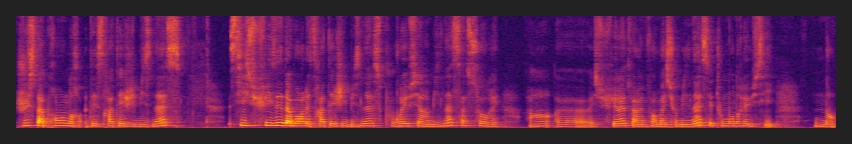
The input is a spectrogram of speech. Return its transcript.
juste apprendre des stratégies business, s'il suffisait d'avoir les stratégies business pour réussir un business, ça saurait. Hein. il suffirait de faire une formation business et tout le monde réussit. Non,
